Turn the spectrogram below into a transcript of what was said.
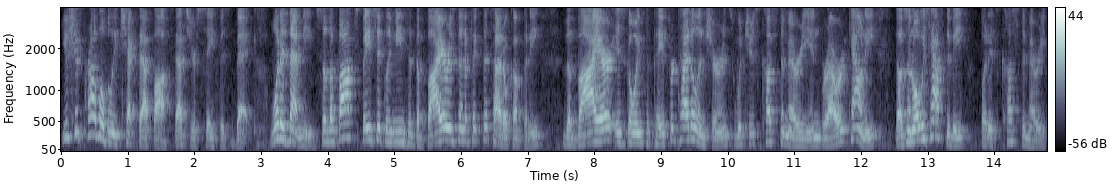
you should probably check that box. That's your safest bet. What does that mean? So the box basically means that the buyer is going to pick the title company. The buyer is going to pay for title insurance, which is customary in Broward County. Doesn't always have to be, but it's customary.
